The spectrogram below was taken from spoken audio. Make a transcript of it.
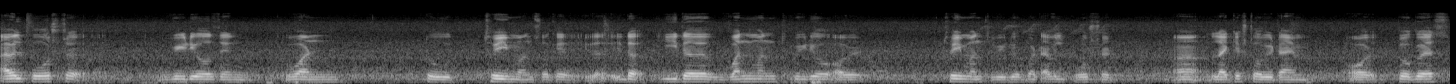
I will post uh, videos in one, two, three months okay? Either, either one month video or three month video but i will post it uh, like a story time or progress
